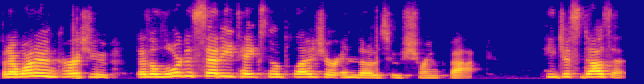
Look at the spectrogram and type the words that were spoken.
But I want to encourage you the Lord has said he takes no pleasure in those who shrink back. He just doesn't.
